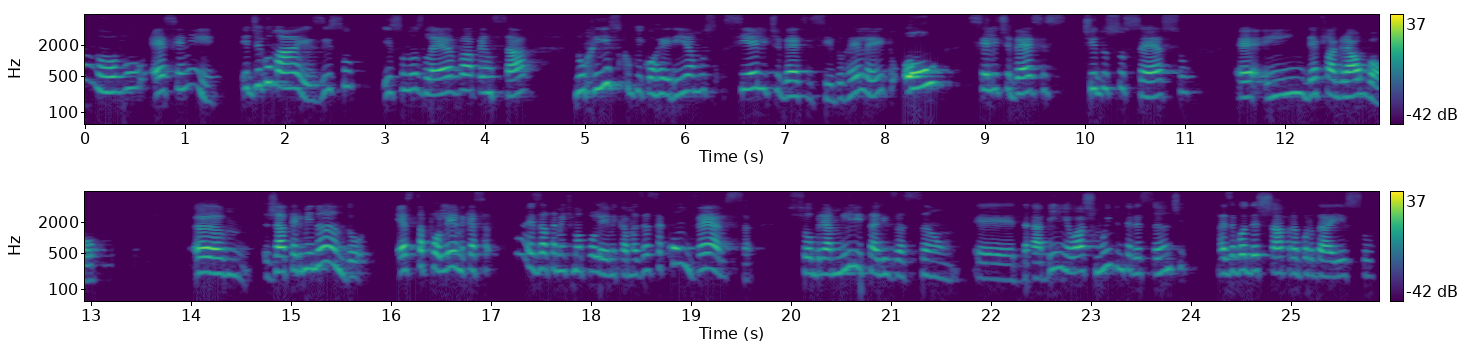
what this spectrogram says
num um novo SNI. E digo mais, isso, isso nos leva a pensar no risco que correríamos se ele tivesse sido reeleito ou se ele tivesse tido sucesso é, em deflagrar o golpe. Um, já terminando, esta polêmica, essa, não é exatamente uma polêmica, mas essa conversa sobre a militarização é, da BIM, eu acho muito interessante, mas eu vou deixar para abordar isso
